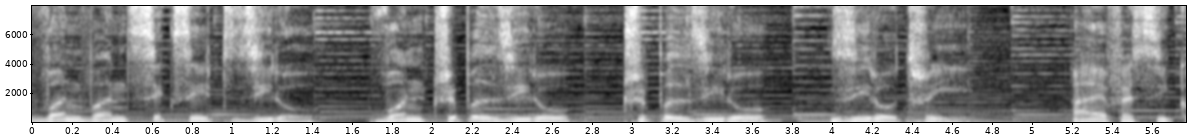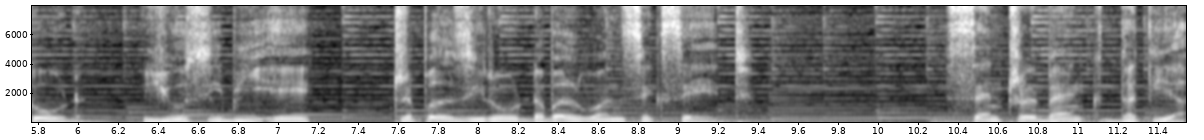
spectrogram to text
11680 100 IFSC code UCBA 000168. Central Bank Datia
